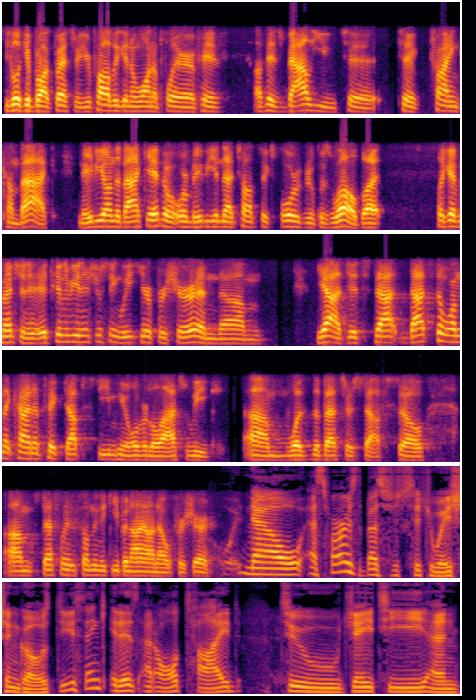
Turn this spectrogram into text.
you look at Brock Boeser, you're probably going to want a player of his of his value to to try and come back, maybe on the back end or, or maybe in that top six forward group as well. But like I've mentioned, it's going to be an interesting week here for sure. And um, yeah, it's that that's the one that kind of picked up steam here over the last week um, was the Boeser stuff. So um, it's definitely something to keep an eye on out for sure. Now, as far as the best situation goes, do you think it is at all tied to JT and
